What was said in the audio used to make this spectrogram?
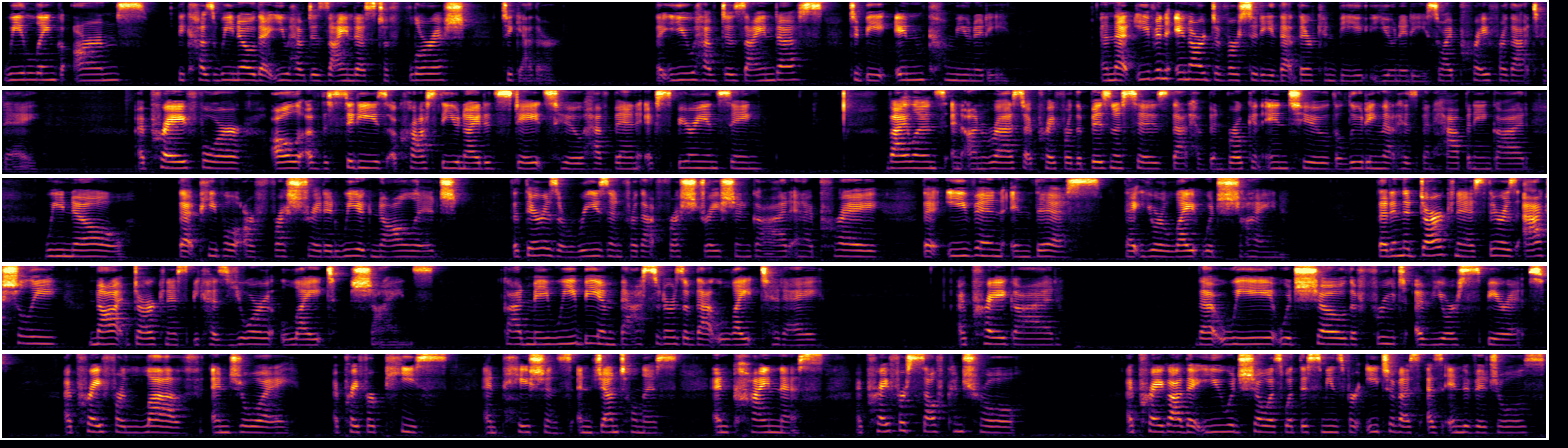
We link arms because we know that you have designed us to flourish together, that you have designed us to be in community, and that even in our diversity that there can be unity. So i pray for that today. I pray for all of the cities across the united states who have been experiencing violence and unrest. I pray for the businesses that have been broken into the looting that has been happening god. We know that people are frustrated. We acknowledge that there is a reason for that frustration god and i pray that even in this that your light would shine that in the darkness there is actually not darkness because your light shines god may we be ambassadors of that light today i pray god that we would show the fruit of your spirit I pray for love and joy. I pray for peace and patience and gentleness and kindness. I pray for self control. I pray, God, that you would show us what this means for each of us as individuals,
